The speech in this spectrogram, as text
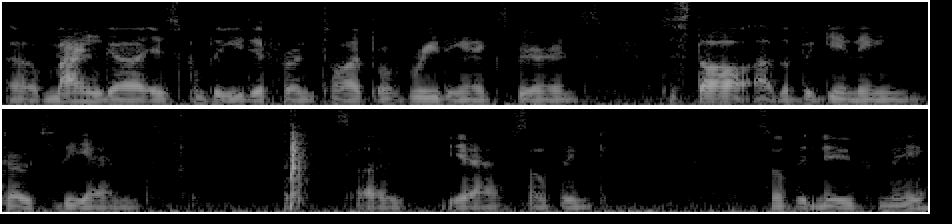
uh, manga is a completely different type of reading experience. To start at the beginning, go to the end. So yeah, something something new for me.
